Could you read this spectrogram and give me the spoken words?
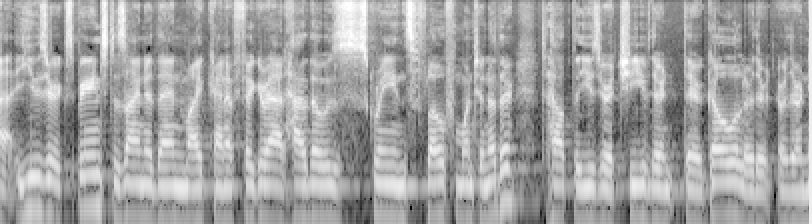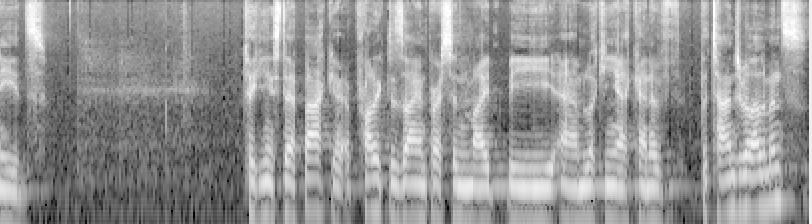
Uh, user experience designer then might kind of figure out how those screens flow from one to another to help the user achieve their, their goal or their, or their needs. Taking a step back, a product design person might be um, looking at kind of the tangible elements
